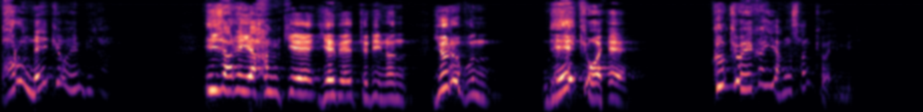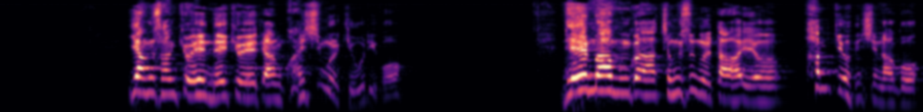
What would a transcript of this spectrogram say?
바로 내 교회입니다. 이 자리에 함께 예배 드리는 여러분, 내 교회, 그 교회가 양산교회입니다. 양산교회, 내 교회에 대한 관심을 기울이고 내 마음과 정성을 다하여 함께 헌신하고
